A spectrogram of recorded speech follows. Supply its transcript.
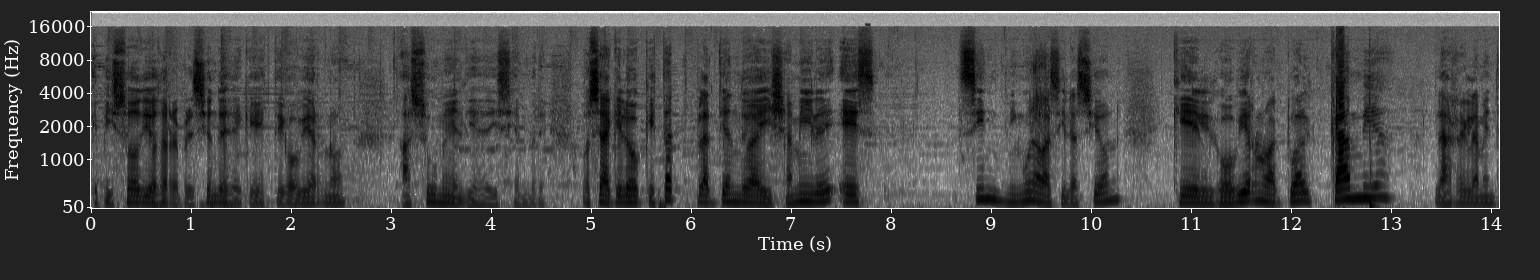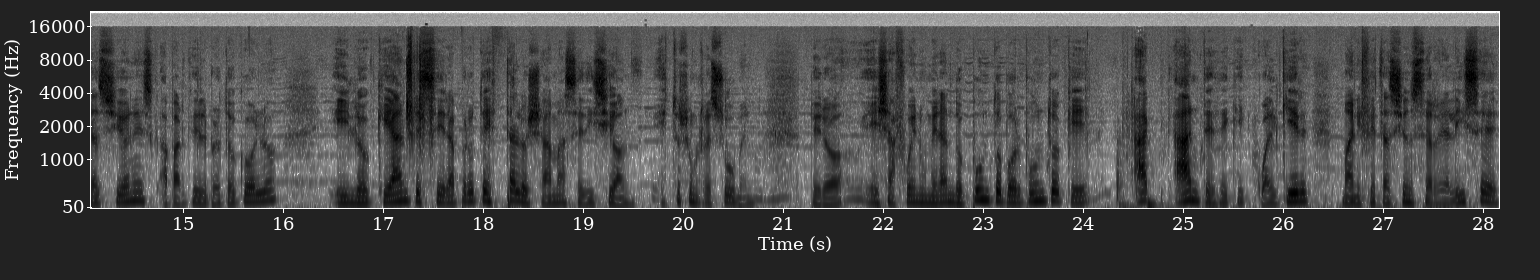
episodios de represión desde que este gobierno asume el 10 de diciembre. O sea que lo que está planteando ahí Yamile es, sin ninguna vacilación, que el gobierno actual cambia las reglamentaciones a partir del protocolo y lo que antes era protesta lo llama sedición. Esto es un resumen, pero ella fue enumerando punto por punto que a, antes de que cualquier manifestación se realice,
